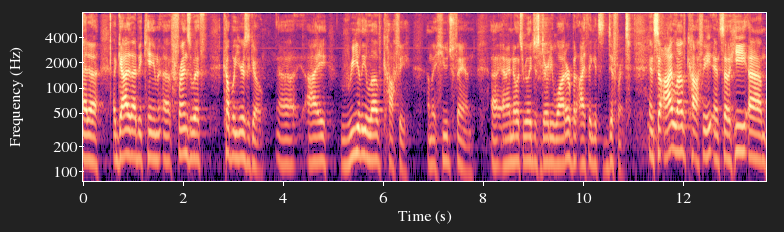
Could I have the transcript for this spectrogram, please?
had a, a guy that I became uh, friends with a couple years ago. Uh, I really love coffee. I'm a huge fan. Uh, and I know it's really just dirty water, but I think it's different. And so I love coffee. And so he, um,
